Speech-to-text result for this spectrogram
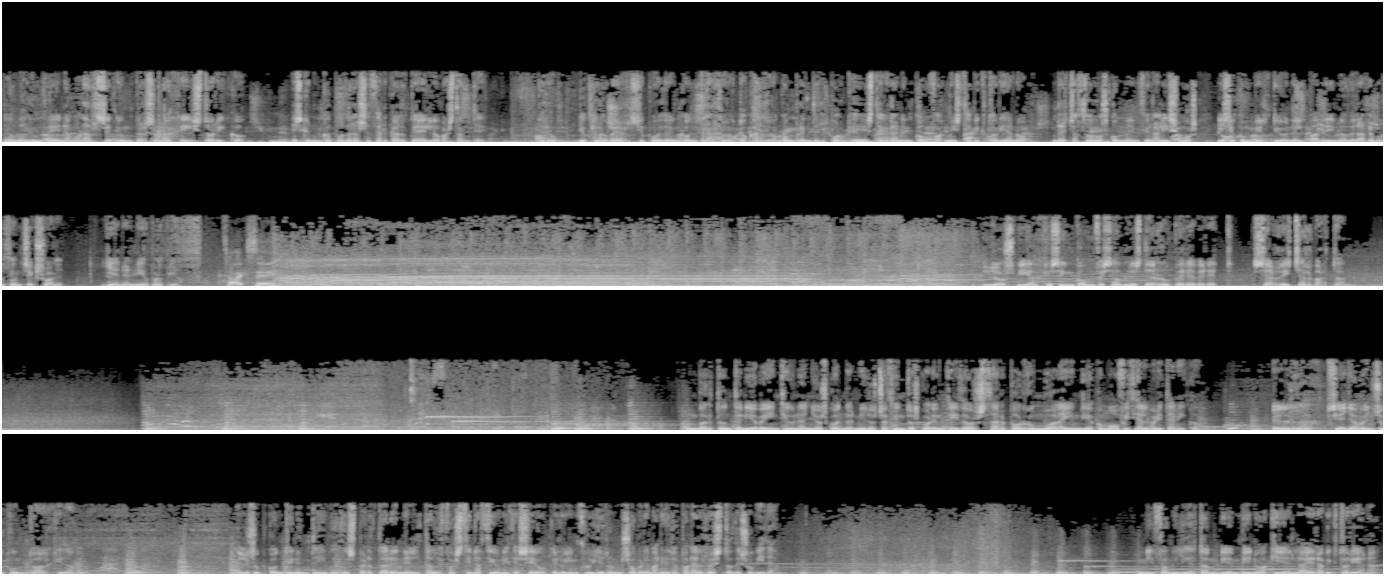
Lo malo de enamorarse de un personaje histórico es que nunca podrás acercarte a él lo bastante. Pero yo quiero ver si puedo encontrarlo, tocarlo, comprender por qué este gran inconformista victoriano rechazó los convencionalismos y se convirtió en el padrino de la revolución sexual. Y en el mío propio. Los viajes inconfesables de Rupert Everett, Sir Richard Barton. Barton tenía 21 años cuando en 1842 zarpó rumbo a la India como oficial británico. El Raj se hallaba en su punto álgido. El subcontinente iba a despertar en él tal fascinación y deseo que lo influyeron sobremanera para el resto de su vida. Mi familia también vino aquí en la era victoriana.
